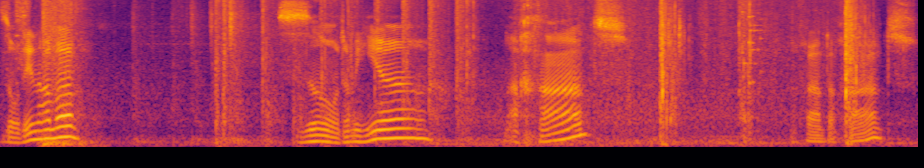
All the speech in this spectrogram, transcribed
So, den haben wir. So, dann haben wir hier. Achat. Achat, Achat.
